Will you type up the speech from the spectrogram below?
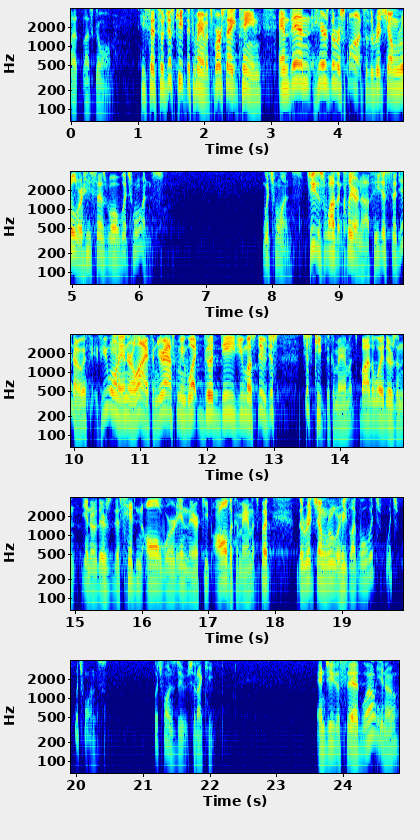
let, us go on. He said, So just keep the commandments. Verse 18. And then here's the response of the rich young ruler. He says, Well, which ones? Which ones? Jesus wasn't clear enough. He just said, You know, if, if you want to enter life and you're asking me what good deed you must do, just, just keep the commandments. By the way, there's, an, you know, there's this hidden all word in there. Keep all the commandments. But the rich young ruler, he's like, Well, which, which, which ones? Which ones do should I keep? And Jesus said, Well, you know,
